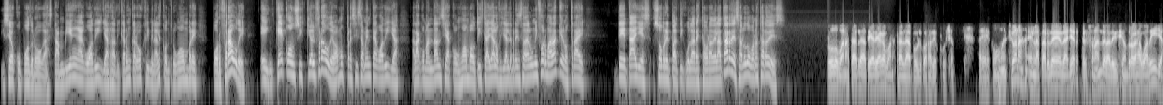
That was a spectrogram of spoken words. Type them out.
y se ocupó drogas. También en Aguadilla radicaron cargos criminales contra un hombre por fraude. ¿En qué consistió el fraude? Vamos precisamente a Aguadilla, a la comandancia con Juan Bautista, allá el oficial de prensa de la uniformada, que nos trae detalles sobre el particular a esta hora de la tarde. Saludos, buenas tardes. Saludos, buenas tardes a ti, Ariaga, buenas tardes a Público Radio Escucha. Eh, como mencionas, en la tarde de ayer, personal de la División Drogas Aguadilla,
